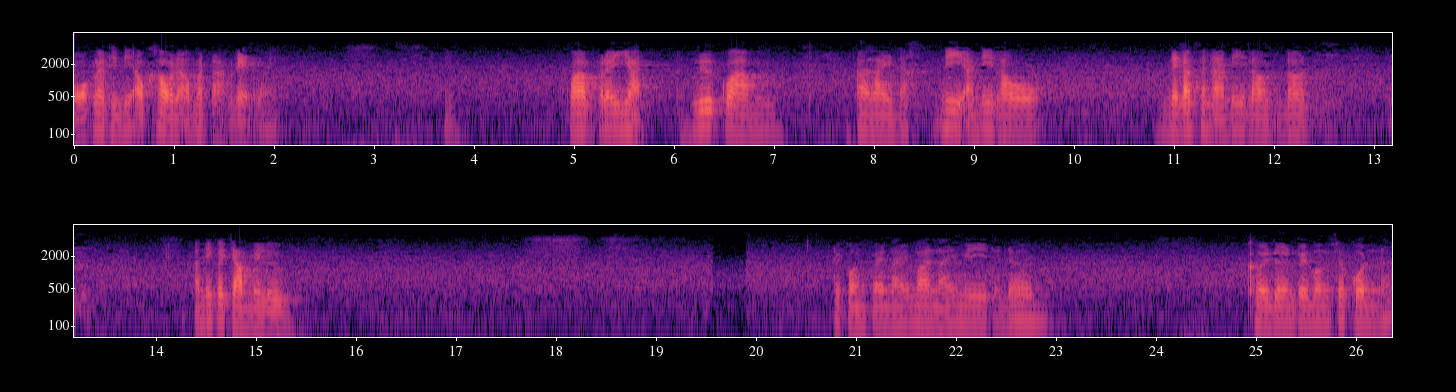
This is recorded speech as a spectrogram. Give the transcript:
ออกแล้วทีนี้เอาเข้าแล้วเอามาตากแดดไว้ความประหยัดหรือความอะไรนะนี่อันนี้เราในลักษณะนี้เราเรา อันนี้ก็จำไม่ลืม แต่ก่อนไปไหนมาไหนมีแต่เดิน เคยเดินไปเมืองสกลนะ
